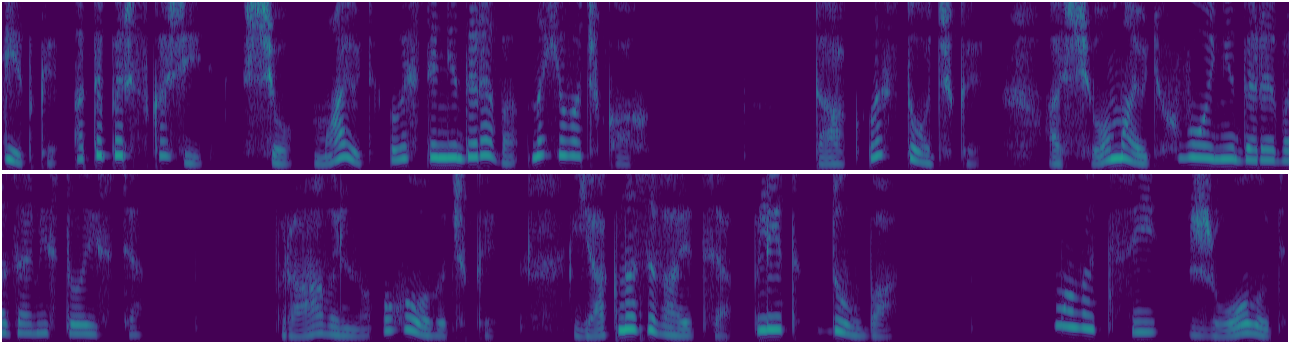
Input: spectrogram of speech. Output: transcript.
Дітки, а тепер скажіть, що мають листяні дерева на гілочках? Так, листочки. А що мають хвойні дерева замість листя? Правильно, голочки. Як називається плід дуба? Молодці, жолудь.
